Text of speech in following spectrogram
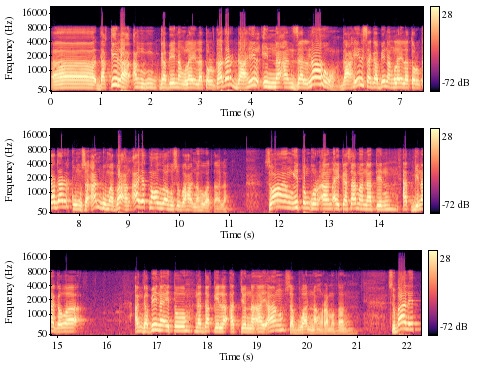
Ah, dakila ang gabi ng Lailatul Qadar dahil inna anzalnahu dahil sa gabi ng Lailatul Qadar kung saan bumaba ang ayat ng Allah Subhanahu wa taala. So ang itong Quran ay kasama natin at ginagawa ang gabi na ito na dakila at yun na ay ang sa buwan ng Ramadan. Subalit,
